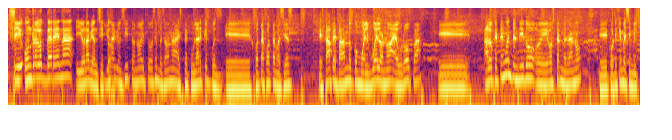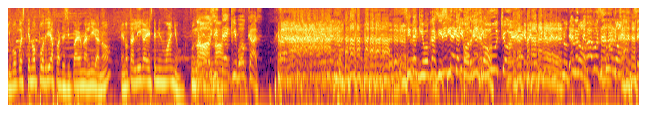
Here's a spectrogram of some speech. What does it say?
Sí, un reloj de arena y un avioncito. Y un avioncito, ¿no? Y todos empezaron a especular que, pues, eh, JJ Macías estaba preparando como el vuelo, ¿no? A Europa. Eh, a lo que tengo entendido, eh, Oscar Medrano, corrígeme si me equivoco, es que no podría participar en una liga, ¿no? En otra liga este mismo año. No, si te equivocas. si te equivocas y sí, te, equivocas corrijo. mucho, ¿eh? Para que me corrija Medrano, Ya tú no, no, te vamos a dar no. chance.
